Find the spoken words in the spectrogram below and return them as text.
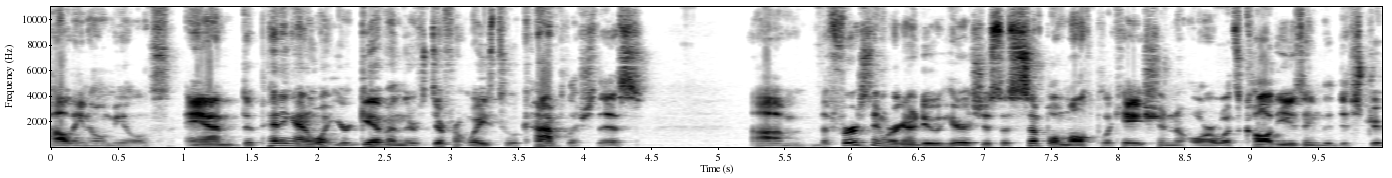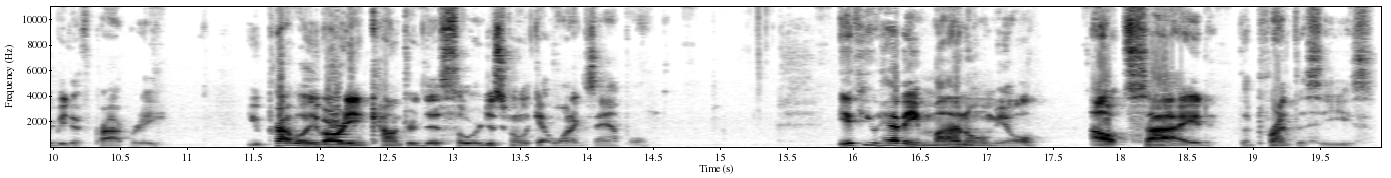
polynomials, and depending on what you're given, there's different ways to accomplish this. Um, the first thing we're going to do here is just a simple multiplication, or what's called using the distributive property. You probably have already encountered this, so we're just going to look at one example. If you have a monomial outside the parentheses,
